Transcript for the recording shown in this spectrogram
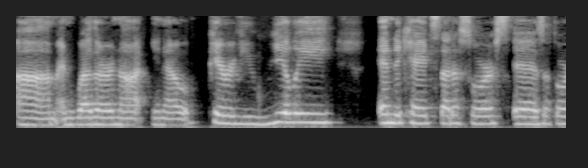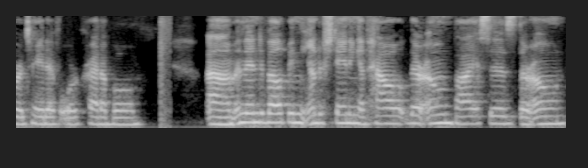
um, and whether or not, you know, peer review really indicates that a source is authoritative or credible. Um, and then developing the understanding of how their own biases, their own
